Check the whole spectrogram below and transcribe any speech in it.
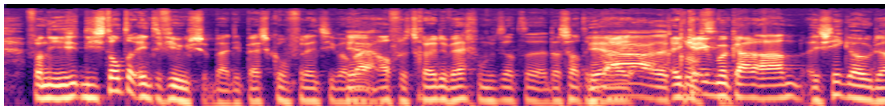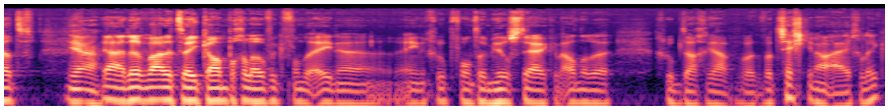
van die, die stond er interviews bij die persconferentie waarbij Ja. Alfred Schreuder weg moet. Dat, eh, daar zat ik Ja, bij. dat Ik keek elkaar aan. Ziggo, dat, ja. ja, er waren twee kampen geloof ik. Van de ene, ene groep vond hem heel sterk en de andere groep dacht, ja, wat, wat zeg je nou eigenlijk?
